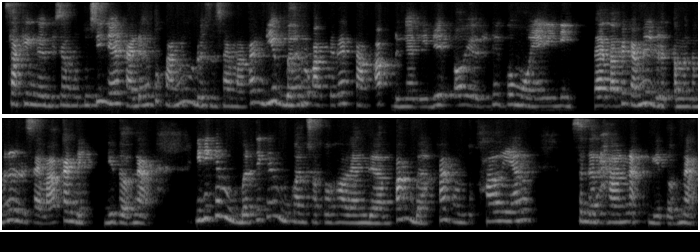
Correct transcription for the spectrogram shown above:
saking nggak bisa mutusinnya kadang tuh kami udah selesai makan dia baru akhirnya come up dengan ide oh ya udah gue mau yang ini nah tapi kami udah teman-teman udah selesai makan deh gitu nah ini kan berarti kan bukan suatu hal yang gampang bahkan untuk hal yang sederhana gitu nah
